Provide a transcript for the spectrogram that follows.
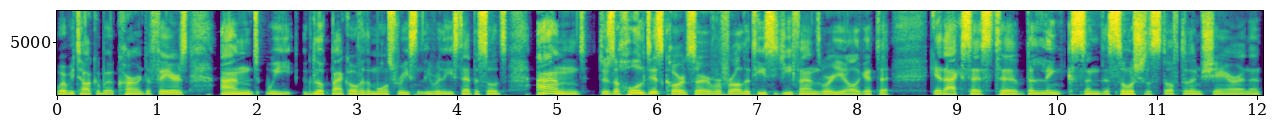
where we talk about current affairs and we look back over the most recently released episodes. And there's a whole Discord server for all the TCG fans where you all get to get access to the links and the social stuff that I'm sharing. And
